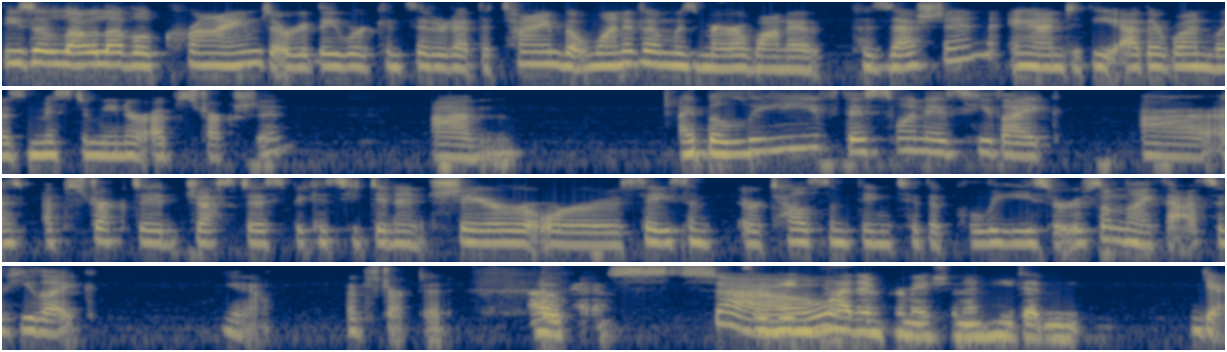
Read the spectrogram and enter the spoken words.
These are low level crimes, or they were considered at the time, but one of them was marijuana possession, and the other one was misdemeanor obstruction. Um, I believe this one is he like uh, obstructed justice because he didn't share or say some or tell something to the police or something like that. So he like, you know, obstructed. Okay. So, So he had information and he didn't. yeah,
